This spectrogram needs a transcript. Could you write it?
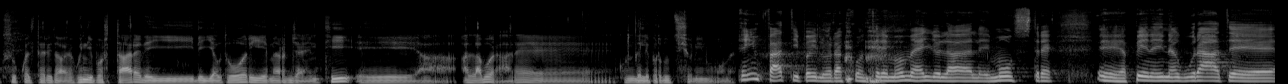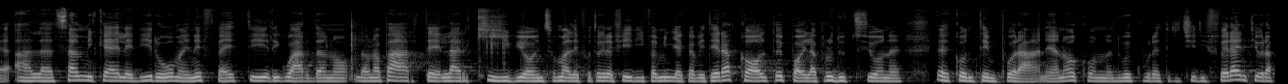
su quel territorio, quindi portare dei, degli autori emergenti e a, a, lavorare con delle produzioni nuove. E infatti poi lo racconteremo meglio, la, le mostre eh, appena inaugurate al San Michele di Roma in effetti riguardano da una parte l'archivio, insomma le fotografie di famiglia che avete raccolto e poi la produzione eh, contemporanea no? con due curatrici differenti, ora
